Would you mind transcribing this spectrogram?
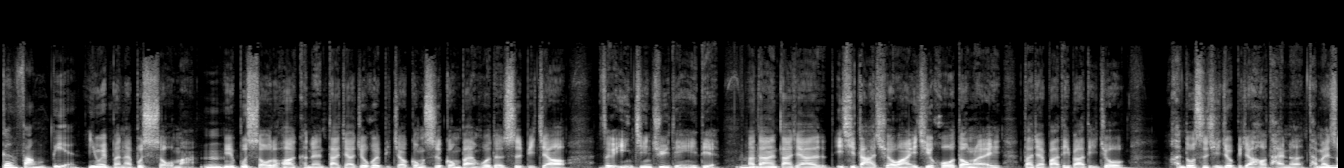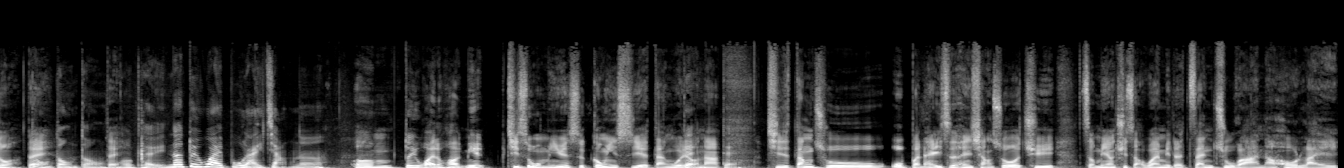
更方便，因为本来不熟嘛，嗯，因为不熟的话，可能大家就会比较公事公办，或者是比较这个引经据典一点。嗯、那当然，大家一起打球啊，一起活动了，哎，大家巴蒂巴蒂就很多事情就比较好谈了。坦白说，嗯、对，懂懂懂，对，OK。那对外部来讲呢？嗯，对外的话，因为其实我们因为是公营事业单位哦，那其实当初我本来一直很想说去怎么样去找外面的赞助啊，然后来。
